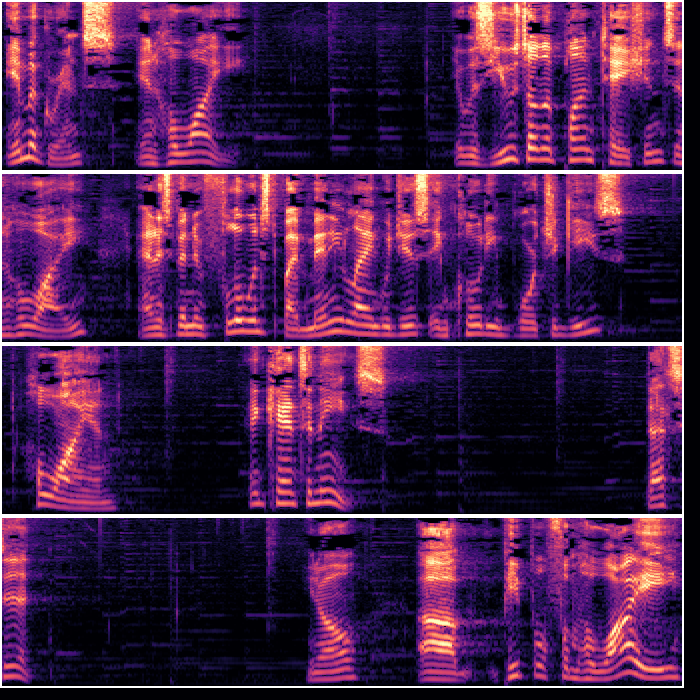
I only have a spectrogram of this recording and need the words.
immigrants in Hawaii. It was used on the plantations in Hawaii and has been influenced by many languages, including Portuguese, Hawaiian, and Cantonese. That's it. You know, uh, people from Hawaii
